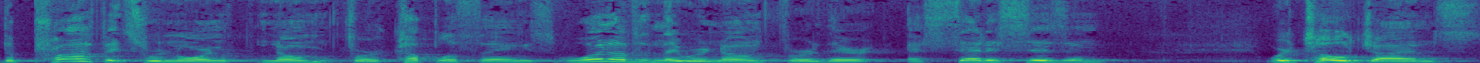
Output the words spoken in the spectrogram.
the prophets were known, known for a couple of things. One of them, they were known for their asceticism. We're told John's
